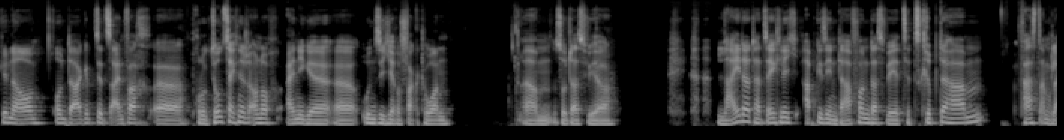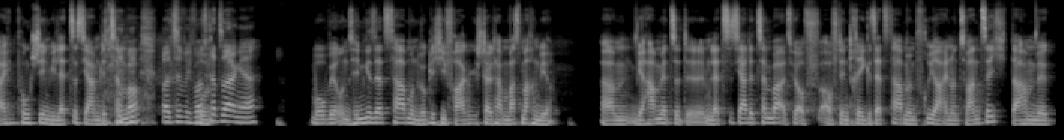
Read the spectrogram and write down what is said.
Genau. Und da gibt es jetzt einfach äh, produktionstechnisch auch noch einige äh, unsichere Faktoren, ähm, sodass wir leider tatsächlich, abgesehen davon, dass wir jetzt, jetzt Skripte haben, fast am gleichen Punkt stehen wie letztes Jahr im Dezember. ich wollte gerade sagen, ja. Wo wir uns hingesetzt haben und wirklich die Frage gestellt haben, was machen wir? Ähm, wir haben jetzt äh, im letztes Jahr Dezember, als wir auf, auf den Dreh gesetzt haben, im Frühjahr 21, da haben wir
